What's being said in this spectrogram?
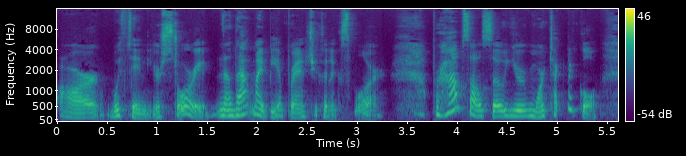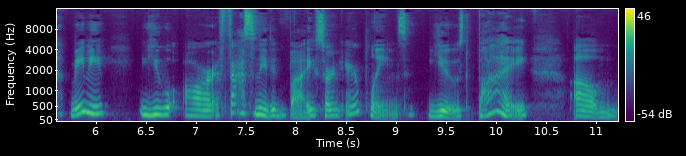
are within your story. Now that might be a branch you can explore. Perhaps also you're more technical. Maybe you are fascinated by certain airplanes used by, um,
